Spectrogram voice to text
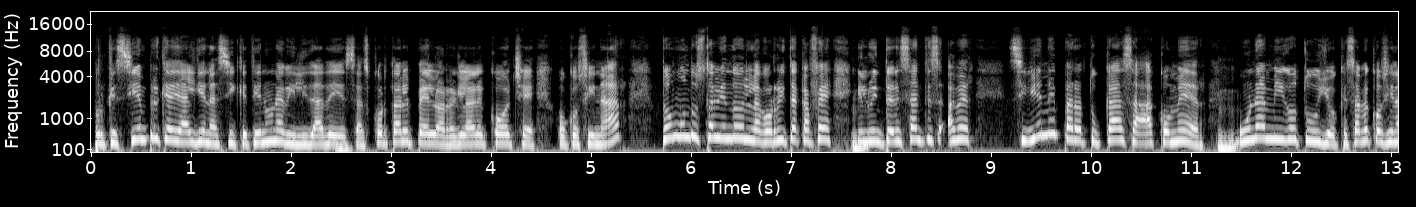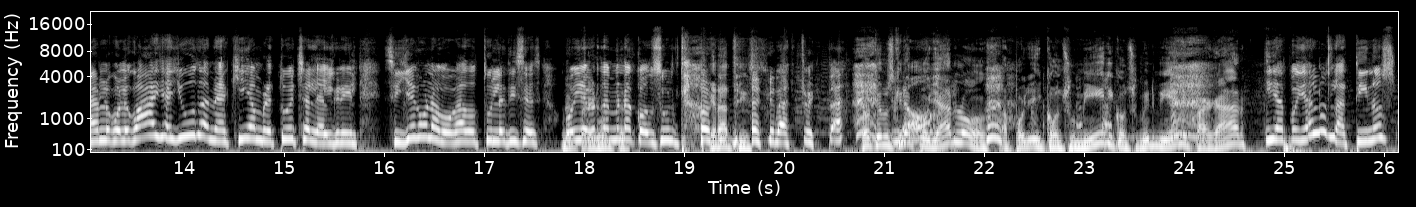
porque siempre que hay alguien así que tiene una habilidad de esas, cortar el pelo, arreglar el coche o cocinar, todo el mundo está viendo la gorrita café Mm. y lo interesante es, a ver, si viene para tu casa a comer un amigo tuyo que sabe cocinar, luego luego, ay, ayúdame aquí, hombre, tú échale al grill. Si llega un abogado, tú le dices, oye, a ver, dame una consulta Gratis. gratuita. No, tenemos que ir a No. apoyarlos apoya- y consumir y consumir bien y pagar. y apoyar a los latinos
